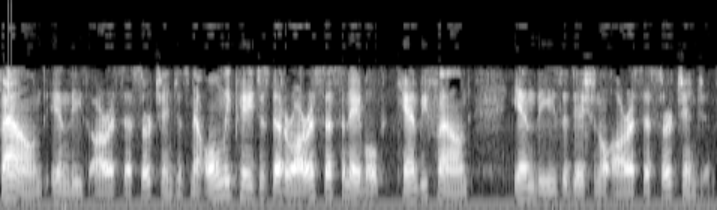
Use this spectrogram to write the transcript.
found in these RSS search engines. Now, only pages that are RSS enabled can be found in these additional RSS search engines.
